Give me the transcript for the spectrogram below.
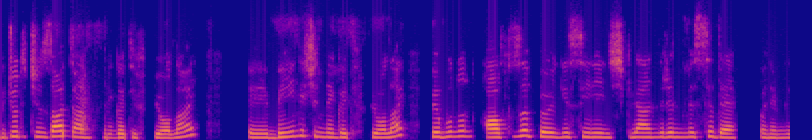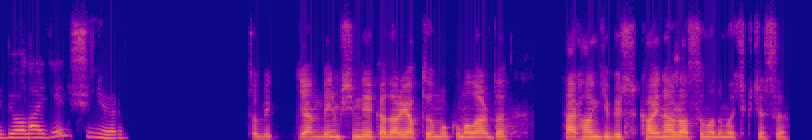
vücut için zaten negatif bir olay, eee, beyin için negatif bir olay ve bunun hafıza bölgesiyle ilişkilendirilmesi de önemli bir olay diye düşünüyorum. Tabii, yani, benim şimdiye kadar yaptığım okumalarda herhangi bir kaynağa rastlamadım açıkçası.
